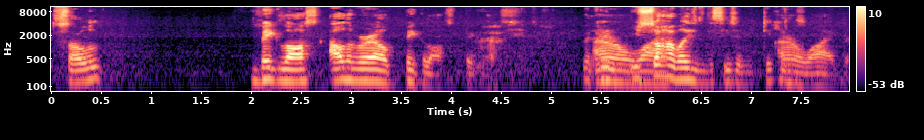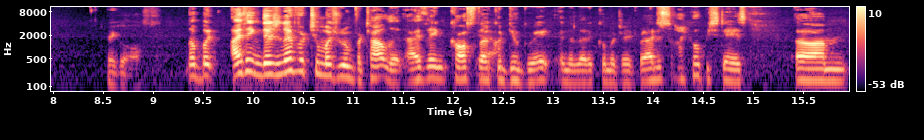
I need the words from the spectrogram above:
Saúl. big loss. Alderweireld, big loss, big loss. But I don't know You why. saw how well he did this season. I don't know why, but big loss. No, but I think there's never too much room for talent. I think Costa Yeah. could do great in Atletico Madrid, but I just I hope he stays. Um,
